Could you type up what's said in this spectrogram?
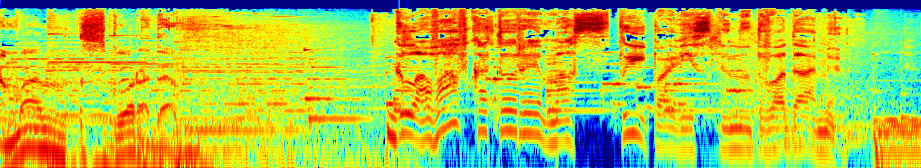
Роман с городом. Глава, в которой мосты повисли над водами.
